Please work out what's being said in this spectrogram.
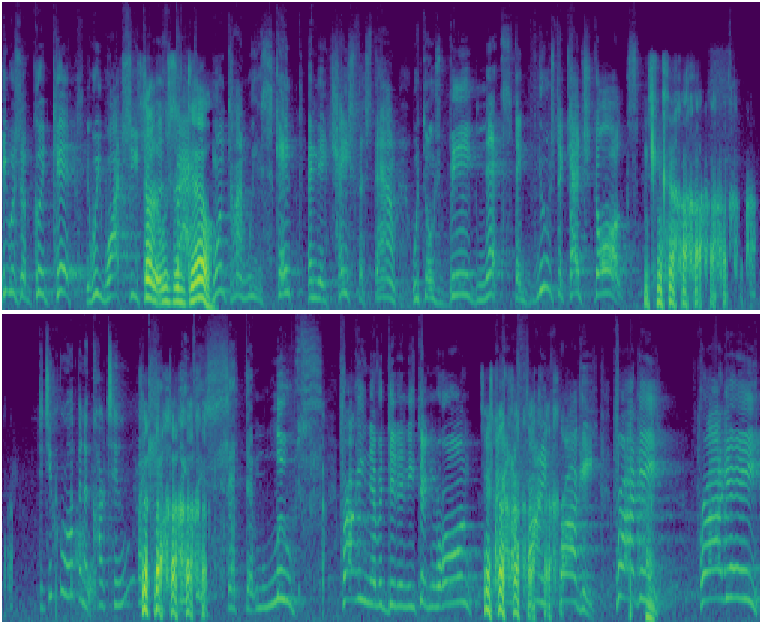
He was a good kid. We watched each Thought it other's was a back. girl. One time we escaped and they chased us down with those big nets they used to catch dogs. Did you grow up in a cartoon? I can't believe they set them loose. Froggy never did anything wrong. I gotta find Froggy. Froggy! Froggy!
